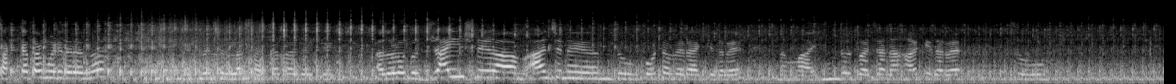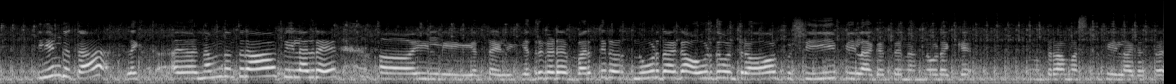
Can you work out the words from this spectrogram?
ಸಖತ್ತಾಗಿ ಮಾಡಿದಾರಲ್ಲ ಡೆಕೋರೇಷನ್ ಎಲ್ಲ ಸಖತ್ತಾಗೈತಿ. ಅದರೊಳಗೂ ಜೈ ಶ್ರೀರಾಮ್ ಆಂಜನೇಯಂದು ಫೋಟೋ ಬೇರೆ ಹಾಕಿದ್ದಾರೆ. ನಮ್ಮ ಹಿಂದೂ ಧ್ವಜನ ಹಾಕಿದ್ದಾರೆ. ಸೊ ಏನು ಗೊತ್ತಾ? ಲೈಕ್ ನಮ್ದೊಂಥರ ಫೀಲ್ ಆದರೆ ಇಲ್ಲಿ ಅಂತ ಹೇಳಿ, ಎದುರುಗಡೆ ಬರ್ತಿರೋರ್ದು ನೋಡಿದಾಗ ಅವ್ರದ್ದು ಒಂಥರ ಖುಷಿ ಫೀಲ್ ಆಗುತ್ತೆ ನಾನು ನೋಡೋಕ್ಕೆ. ಒಂಥರ ಮಸ್ತ್ ಫೀಲ್ ಆಗುತ್ತೆ.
